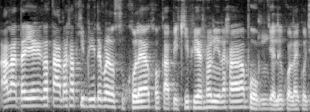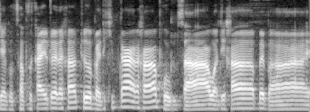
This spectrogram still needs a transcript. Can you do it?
เอาล่ะแต่ยังไงก็ตามนะครับ คลิปนี้ได้มาสุดคนแล้ว ขอกลับอีกคลิปเพียงเท่านี้นะครับ ผมอย่าลืมกดไลค์กดแชร์กดซับสไคร b e ด้วยนะครับเจอกันใหม่ในคลิปหน้านะครับ ผมสวัสดีครับ บ๊ายบาย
